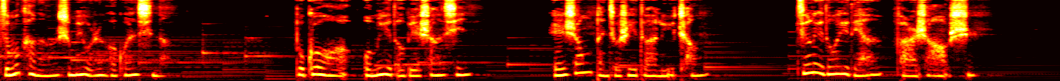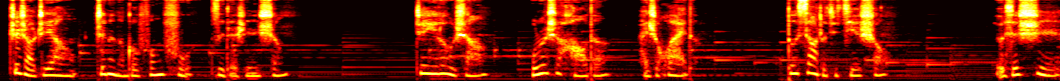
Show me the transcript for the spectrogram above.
怎么可能是没有任何关系呢？不过我们也都别伤心，人生本就是一段旅程，经历多一点反而是好事，至少这样真的能够丰富自己的人生。这一路上，无论是好的还是坏的，都笑着去接受。有些事，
